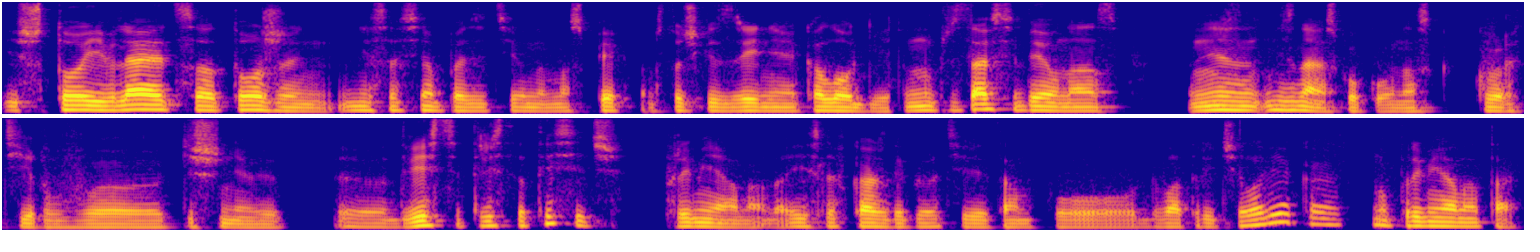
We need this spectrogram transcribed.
И что является тоже не совсем позитивным аспектом с точки зрения экологии. Ну, представь себе, у нас, не, не знаю, сколько у нас квартир в Кишиневе, 200-300 тысяч примерно, да, если в каждой квартире там по 2-3 человека, ну, примерно так.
